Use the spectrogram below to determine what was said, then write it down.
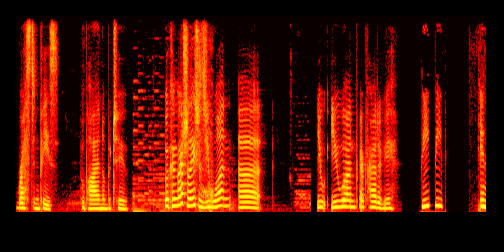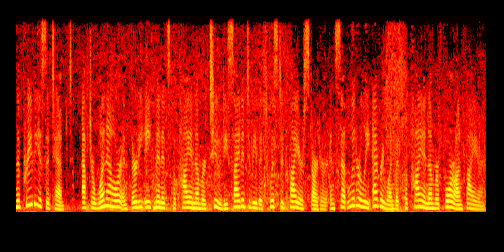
Rest in peace. Papaya number two. But congratulations, you won. Uh, you you won. Very proud of you. Beep beep. In the previous attempt, After 1 hour and 38 minutes papaya number 2 decided to be the twisted fire starter and set literally everyone but papaya number 4 on fire.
